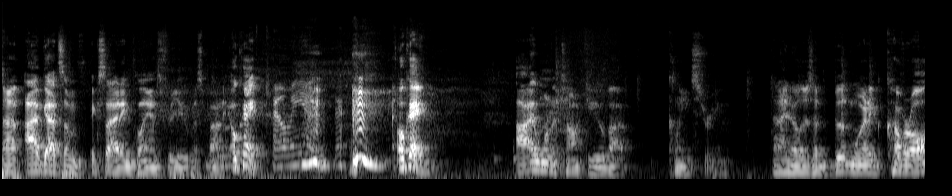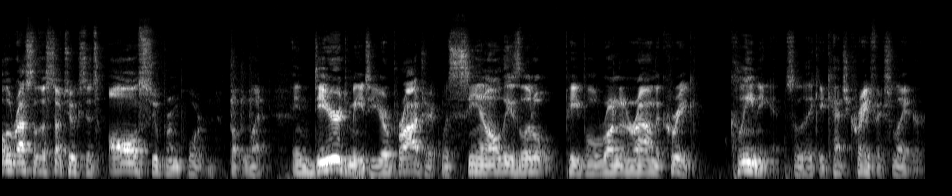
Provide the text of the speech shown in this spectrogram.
Uh, I've got some exciting plans for you, Miss Bonnie. Okay, Tell me in. okay. I want to talk to you about Clean Stream, and I know there's a bit. We're gonna cover all the rest of the stuff too, because it's all super important. But what endeared me to your project was seeing all these little people running around the creek cleaning it so they could catch crayfish later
